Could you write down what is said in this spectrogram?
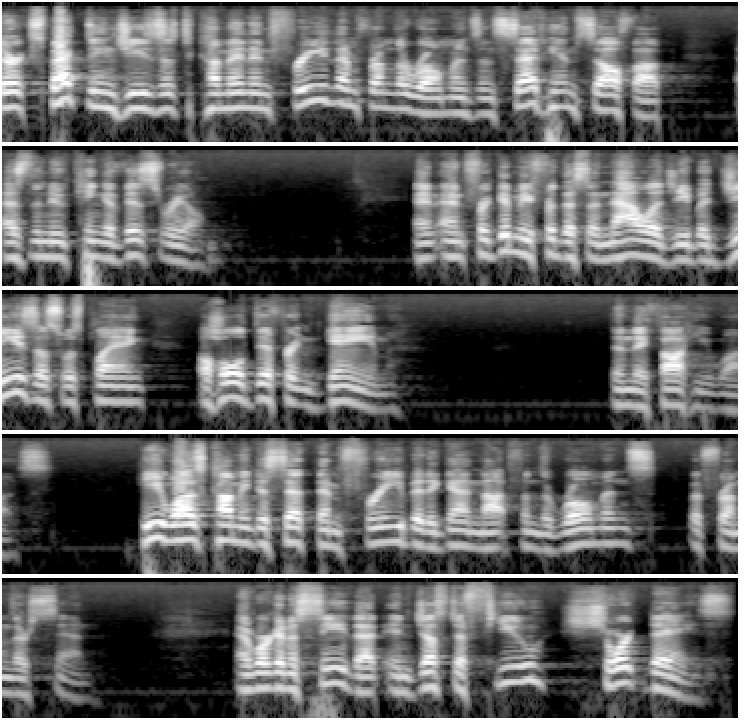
They're expecting Jesus to come in and free them from the Romans and set himself up as the new king of Israel. And, and forgive me for this analogy, but Jesus was playing a whole different game than they thought he was. He was coming to set them free, but again, not from the Romans, but from their sin. And we're going to see that in just a few short days.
